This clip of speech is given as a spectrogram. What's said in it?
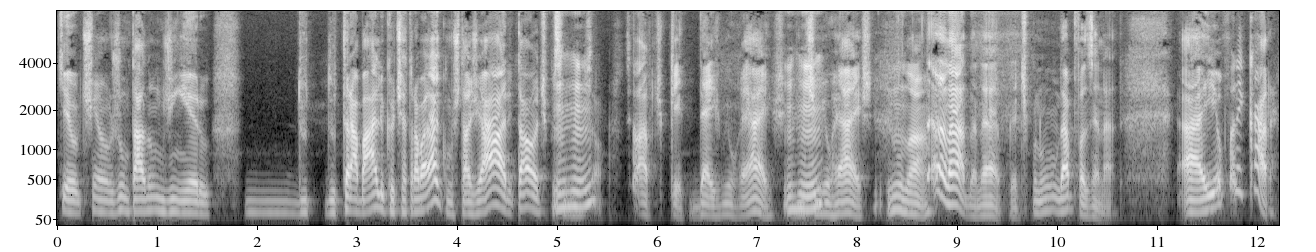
porque eu tinha juntado um dinheiro do, do, trabalho que eu tinha trabalhado como estagiário e tal, tipo assim, uhum. sei lá, tipo, que, 10 mil reais, uhum. 20 mil reais. Não dá. Não era nada, né? Porque, tipo, não dá pra fazer nada. Aí eu falei, cara,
